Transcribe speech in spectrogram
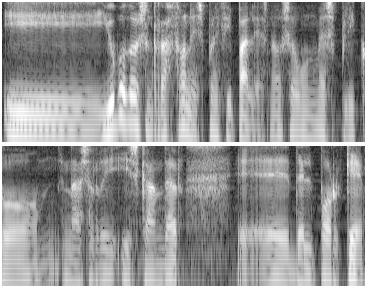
y hubo dos razones principales según me explicó Nasri Iskander, eh, del porqué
